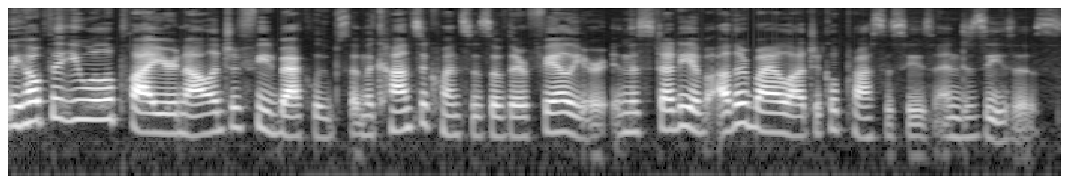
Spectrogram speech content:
We hope that you will apply your knowledge of feedback loops and the consequences of their failure in the study of other biological processes and diseases.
